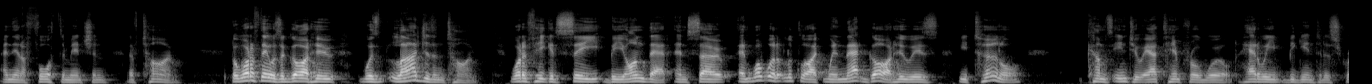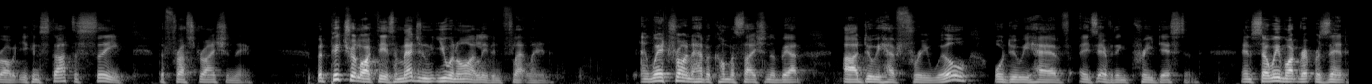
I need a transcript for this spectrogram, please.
and then a fourth dimension of time. But what if there was a God who was larger than time? What if he could see beyond that? And so, and what would it look like when that God who is eternal comes into our temporal world? How do we begin to describe it? You can start to see the frustration there. But picture it like this imagine you and I live in flatland, and we're trying to have a conversation about uh, do we have free will or do we have, is everything predestined? And so we might represent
